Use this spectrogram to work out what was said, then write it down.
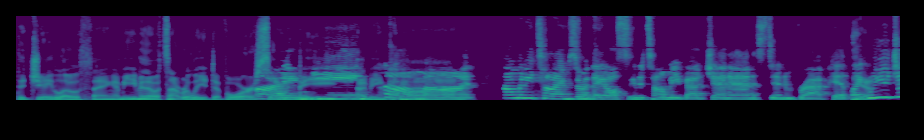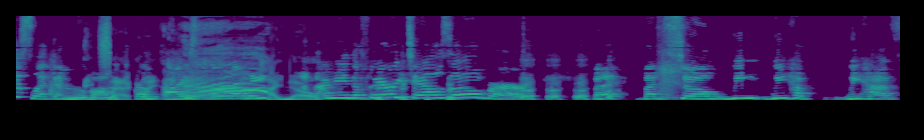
The J Lo thing. I mean, even though it's not really a divorce, it I would be. mean, I mean, come, on. How many times are they also going to tell me about Jen Aniston and Brad Pitt? Like, Yeah. will you just let them move Exactly. on with their lives already? I know. I mean, the fairy tale's over. But but so we we have we have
